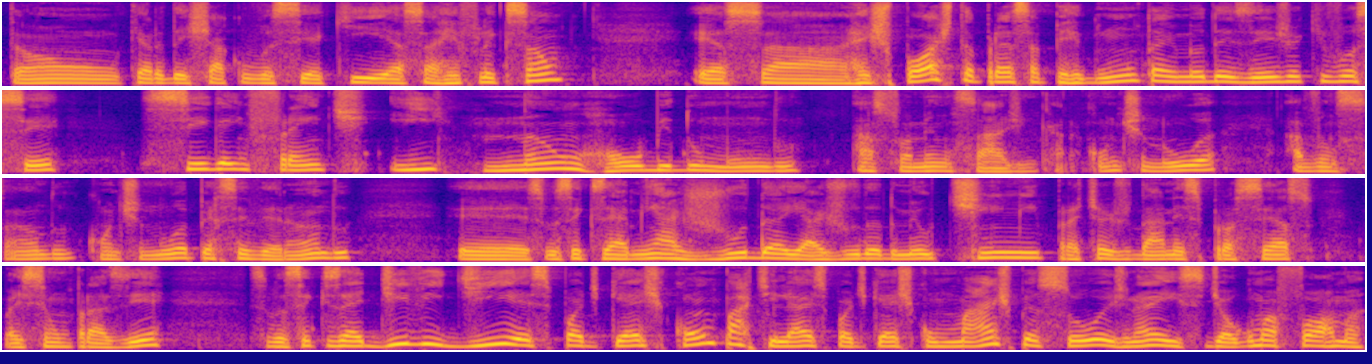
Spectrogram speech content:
Então, quero deixar com você aqui essa reflexão, essa resposta para essa pergunta e meu desejo é que você siga em frente e não roube do mundo a sua mensagem, cara. Continua avançando, continua perseverando. É, se você quiser a minha ajuda e a ajuda do meu time para te ajudar nesse processo, vai ser um prazer. Se você quiser dividir esse podcast, compartilhar esse podcast com mais pessoas, né? E se de alguma forma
